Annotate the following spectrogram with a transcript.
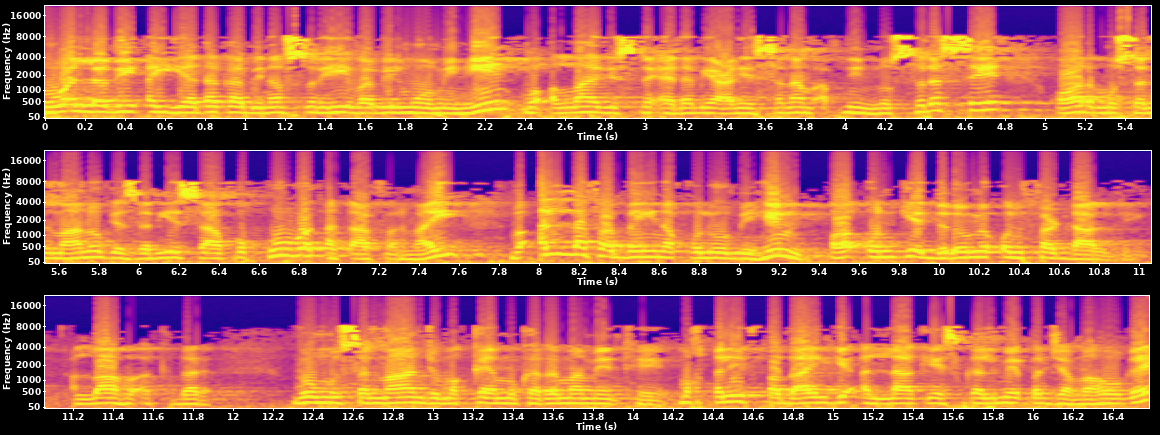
هو الذي ايدك بنصره وبالمؤمنين وہ اللہ جس نے نبی علیہ السلام اپنی نصرت سے اور مسلمانوں کے ذریعے سے آپ کو قوت عطا فرمائی والف بین قلوبهم اور ان کے دلوں میں الفت ڈال دی۔ اللہ اکبر۔ وہ مسلمان جو مکہ مکرمہ میں تھے، مختلف قبائل کے اللہ کے اس کلمے پر جمع ہو گئے۔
